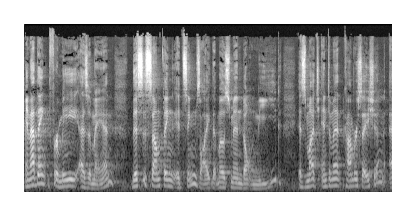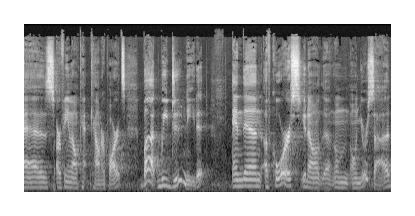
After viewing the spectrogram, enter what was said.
And I think for me as a man, this is something it seems like that most men don't need as much intimate conversation as our female ca- counterparts, but we do need it. And then, of course, you know, on, on your side,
